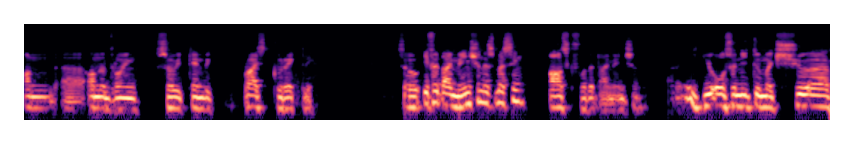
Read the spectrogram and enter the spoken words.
on uh, on the drawing so it can be priced correctly. So, if a dimension is missing, ask for the dimension you also need to make sure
